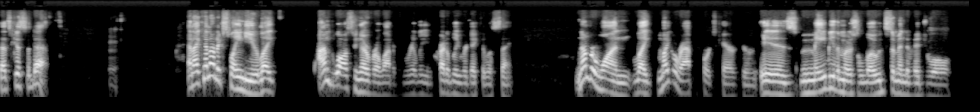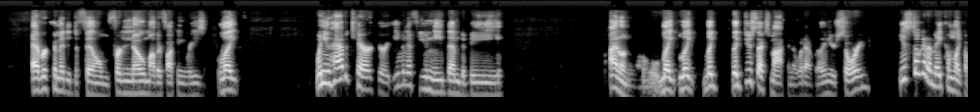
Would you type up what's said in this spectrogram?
that's Kiss of Death. And I cannot explain to you, like, I'm glossing over a lot of really incredibly ridiculous things. Number one, like Michael Rapaport's character is maybe the most loathsome individual ever committed to film for no motherfucking reason. Like, when you have a character, even if you need them to be I don't know, like like like like Deus Ex Machina, whatever, in your story, you still got to make him like a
